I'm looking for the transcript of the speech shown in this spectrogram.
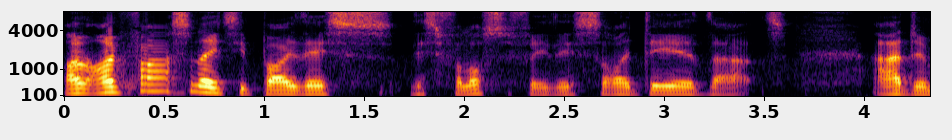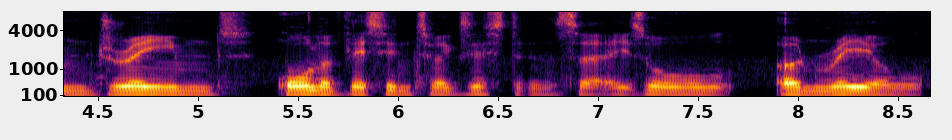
I'm, I'm fascinated by this this philosophy, this idea that Adam dreamed all of this into existence. Uh, it's all unreal.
